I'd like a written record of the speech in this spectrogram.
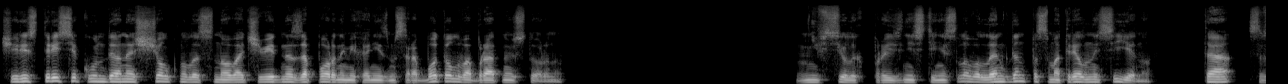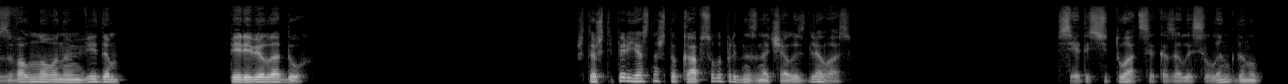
Через три секунды она щелкнула снова, очевидно, запорный механизм сработал в обратную сторону. Не в силах произнести ни слова, Лэнгдон посмотрел на Сиену. Та с взволнованным видом перевела дух. Что ж, теперь ясно, что капсула предназначалась для вас. Вся эта ситуация казалась Лэнгдону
